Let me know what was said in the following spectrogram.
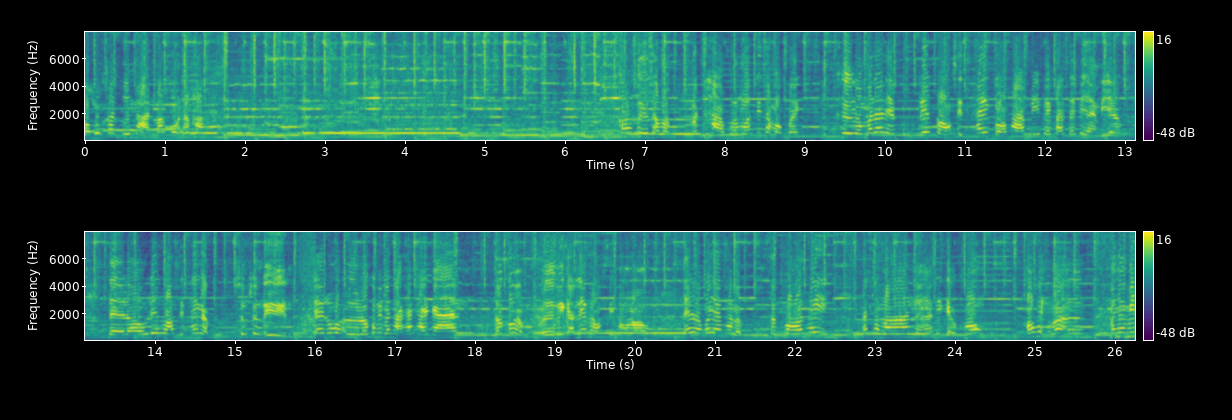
ธารณูปโภคขั้นพื้นฐานมาก่อนนะคะก็คือสำหรับนักข่าวพลเมืองที่ทำออกไป คือเราไม่ได้เรียกร้องสิทธิ์ให้กอพามีไฟฟ้าใช้เพียงอย่างเดียวแต่เราเรียกร้องสิทธิ์ให้กับชุมชนอื่น ได้รู้ว่าเออเราก็มีปัญหาคล้ายๆกัน แล้วก็แบบเออมีการเรียกร้องสิทธิ์ของเรา และเราก็ยังทำแบบสะท้อนให้รัฐบาลหน่วยงานที่เกี่ยวข้องเขาเห็นว่าเออมันยังมี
